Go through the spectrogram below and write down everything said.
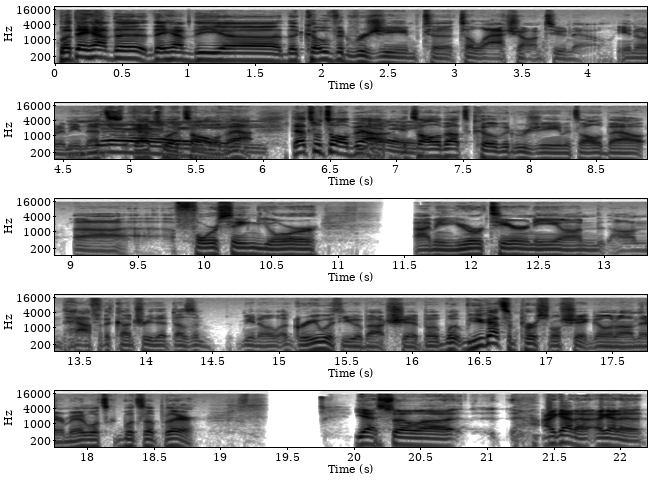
but they have the they have the uh, the COVID regime to to latch onto now. You know what I mean? That's Yay. that's what it's all about. That's what's all about. Yay. It's all about the COVID regime. It's all about uh, forcing your I mean your tyranny on on half of the country that doesn't, you know, agree with you about shit. But, but you got some personal shit going on there, man. What's what's up there? Yeah, so uh, I gotta, I gotta,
